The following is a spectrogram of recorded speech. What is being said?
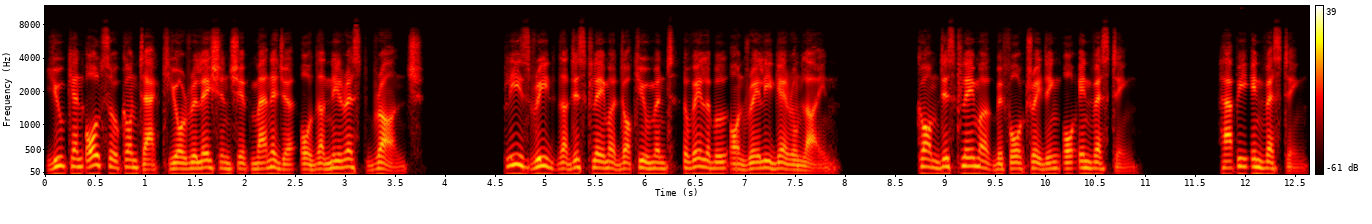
You can also contact your relationship manager or the nearest branch. Please read the disclaimer document available on Online. Com disclaimer before trading or investing. Happy investing.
